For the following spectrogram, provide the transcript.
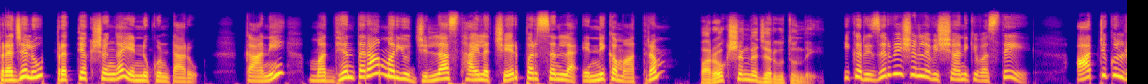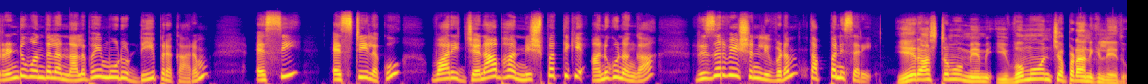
ప్రజలు ప్రత్యక్షంగా ఎన్నుకుంటారు. కాని మధ్యంతర మరియు జిల్లా స్థాయిల చైర్పర్సన్ల ఎన్నిక మాత్రం పరోక్షంగా జరుగుతుంది. ఇక రిజర్వేషన్ల విషయానికి వస్తే ఆర్టికుల్ రెండు వందల నలభై మూడు డి ప్రకారం ఎస్సీ ఎస్టీలకు వారి జనాభా నిష్పత్తికి అనుగుణంగా రిజర్వేషన్లివ్వడం తప్పనిసరి. ఏ రాష్ట్రమూ మేం ఇవ్వము అని చెప్పడానికి లేదు.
